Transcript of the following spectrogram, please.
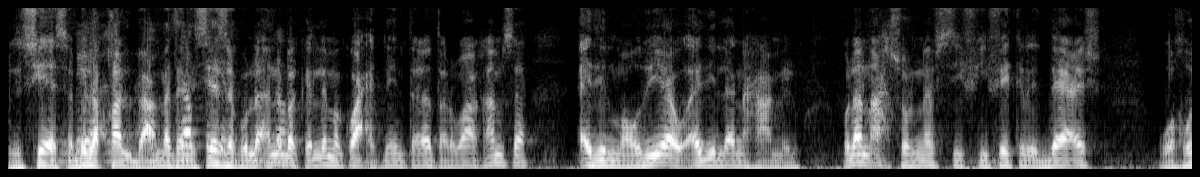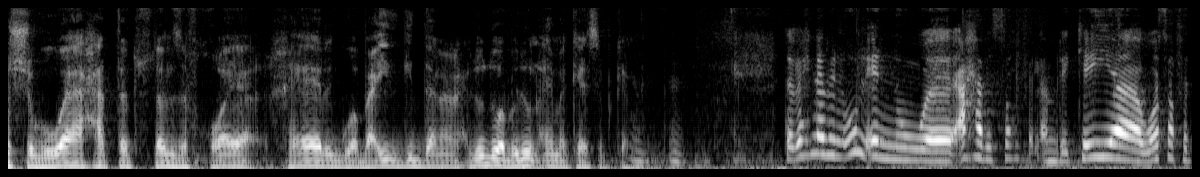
السياسة بلا قلب عامة السياسة كلها أنا. بكلمك واحد اتنين تلاتة أربعة خمسة أدي المواضيع وأدي اللي أنا هعمله ولن أحصر نفسي في فكره داعش وأخش جواها حتى تستنزف قوايا خارج وبعيد جدا عن الحدود وبدون أي مكاسب كمان طب إحنا بنقول إنه أحد الصحف الأمريكية وصفت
